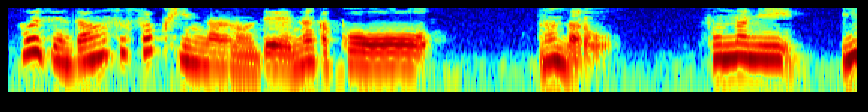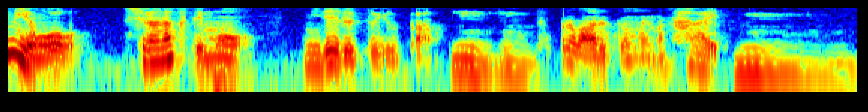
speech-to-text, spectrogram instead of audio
そうですね、ダンス作品なので、なんかこう、なんだろう、そんなに意味を知らなくても見れるというか、うんうんところはあると思います。はい。うん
